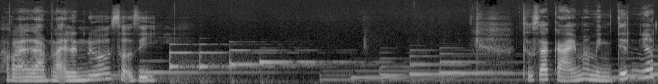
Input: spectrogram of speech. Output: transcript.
Hoặc là làm lại lần nữa, sợ gì. Thực ra cái mà mình tiếc nhất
